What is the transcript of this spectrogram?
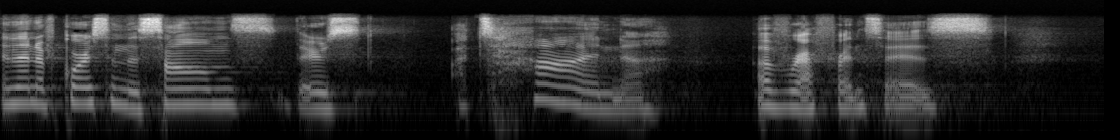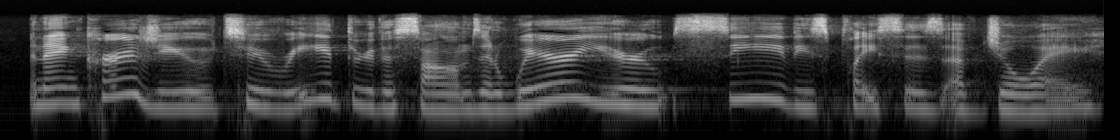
And then, of course, in the Psalms, there's a ton of references. And I encourage you to read through the Psalms and where you see these places of joy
